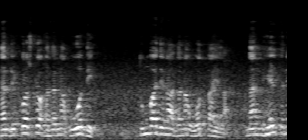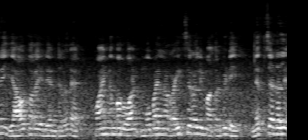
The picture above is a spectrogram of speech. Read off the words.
ನನ್ನ ರಿಕ್ವೆಸ್ಟು ಅದನ್ನು ಓದಿ. ತುಂಬ ಜನ ಅದನ್ನು ಓದ್ತಾ ಇಲ್ಲ. ನಾನು ಹೇಳ್ತೇನೆ ಯಾವ ಥರ ಇದೆ ಅಂತ ಹೇಳಿದ್ರೆ ಪಾಯಿಂಟ್ ನಂಬರ್ ಒನ್ ಮೊಬೈಲ್ನ ರೈಟ್ ಸೈಡಲ್ಲಿ ಮಾತಾಡಬೇಡಿ ಲೆಫ್ಟ್ ಸೈಡಲ್ಲಿ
